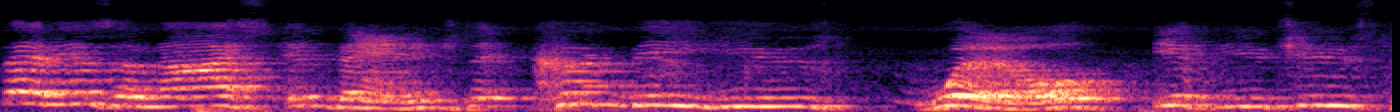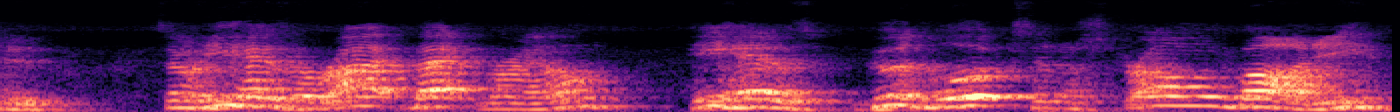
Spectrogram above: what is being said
that is a nice advantage that could be used well if you choose to. So he has a right background. He has good looks and a strong body.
